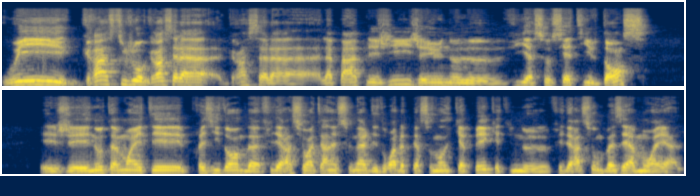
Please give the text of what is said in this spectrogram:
Oui, grâce toujours, grâce à la, grâce à la, la paraplégie, j'ai eu une vie associative dense. Et j'ai notamment été président de la Fédération internationale des droits de la personne handicapée, qui est une fédération basée à Montréal.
